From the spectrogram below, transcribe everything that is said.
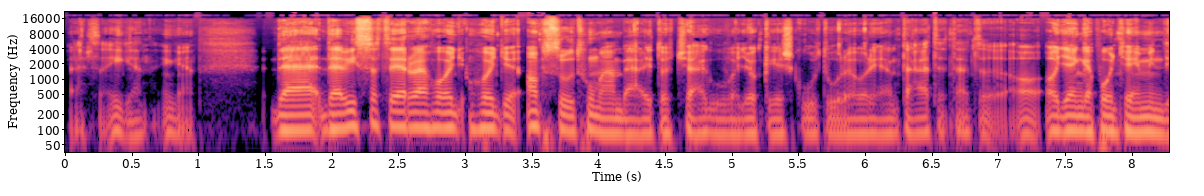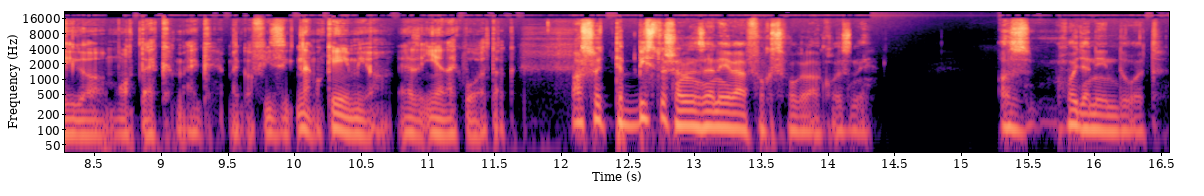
persze, igen, igen. De, de visszatérve, hogy, hogy abszolút humán beállítottságú vagyok és kultúraorientált, tehát a, a gyenge pontjaim mindig a matek, meg, meg a fizik, nem, a kémia, ez, ilyenek voltak. Az, hogy te biztosan a zenével fogsz foglalkozni, az hogyan indult?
